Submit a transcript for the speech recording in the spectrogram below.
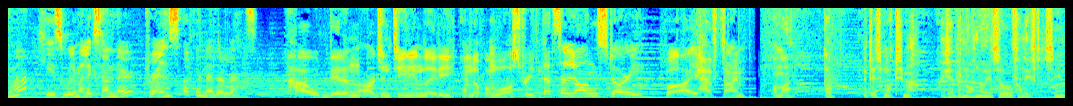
Maxima. He is Willem Alexander, Prince of the Netherlands. How did an Argentinian lady end up on Wall Street? That's a long story. Well, I have time. Mama, Het is Maxima. ik heb er nog nooit zo verliefd gezien.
